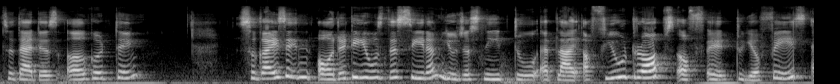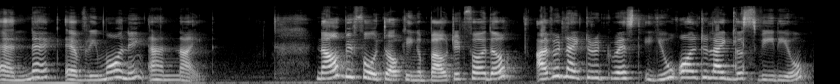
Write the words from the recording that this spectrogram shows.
So that is a good thing. So guys, in order to use this serum, you just need to apply a few drops of it to your face and neck every morning and night. Now before talking about it further, I would like to request you all to like this video,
